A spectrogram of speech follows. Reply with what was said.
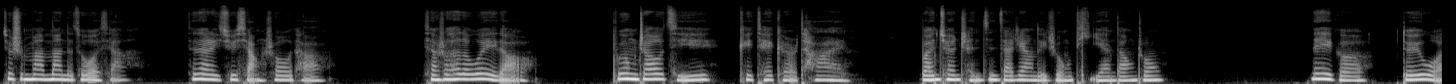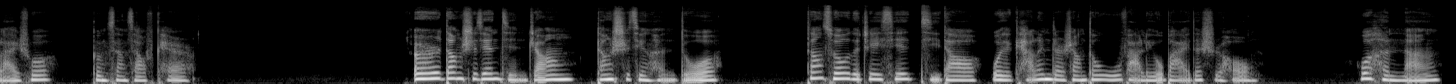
就是慢慢的坐下，在那里去享受它，享受它的味道，不用着急，可以 take your time。完全沉浸在这样的一种体验当中，那个对于我来说更像 self care。而当时间紧张，当事情很多，当所有的这些挤到我的 calendar 上都无法留白的时候，我很难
